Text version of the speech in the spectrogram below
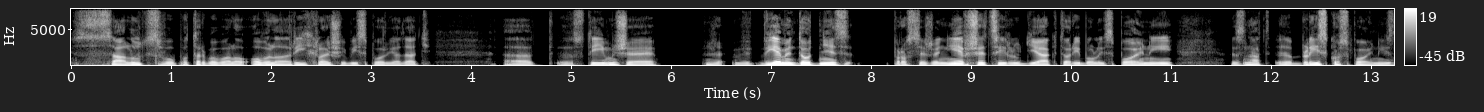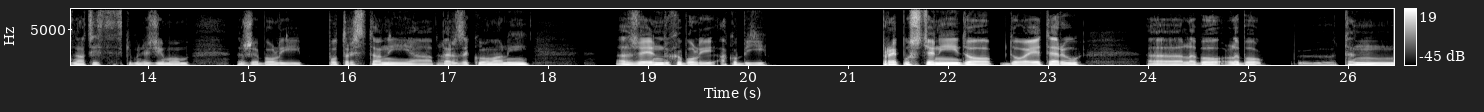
sa ľudstvo potrebovalo oveľa rýchlejšie vysporiadať e, s tým, že, že vieme dodnes proste, že nie všetci ľudia, ktorí boli spojení, e, blízko spojení s nacistickým režimom, že boli potrestaní a perzekovaní, že jednoducho boli akoby prepustení do, do éteru, e, lebo, lebo ten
